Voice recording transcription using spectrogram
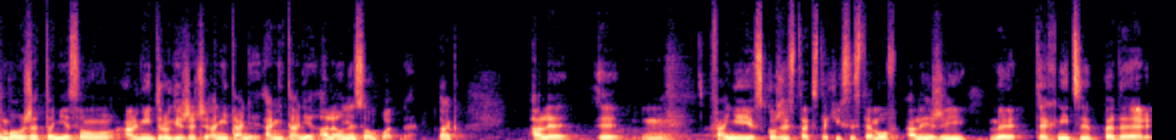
Może to nie są ani drogie rzeczy, ani tanie, ani tanie ale one są płatne. Tak? Ale fajnie jest korzystać z takich systemów, ale jeżeli my, technicy PDR,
